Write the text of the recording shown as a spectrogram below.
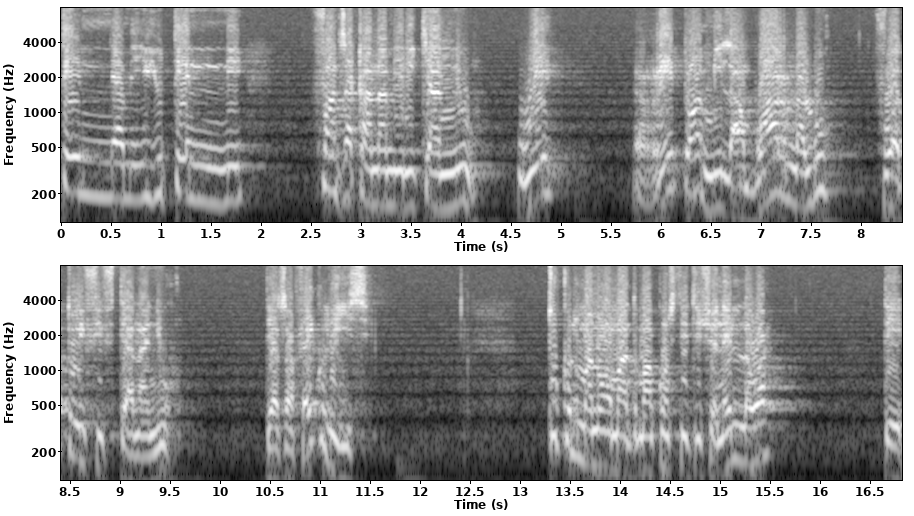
tenin'ny amy io tenin'ny. fanjakana amerikana io hoe reto an mila amboarina aloha vao atao io fifidianana io dia azavaiko ilay izy tokony manao amendement constitutionnel hoa dia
